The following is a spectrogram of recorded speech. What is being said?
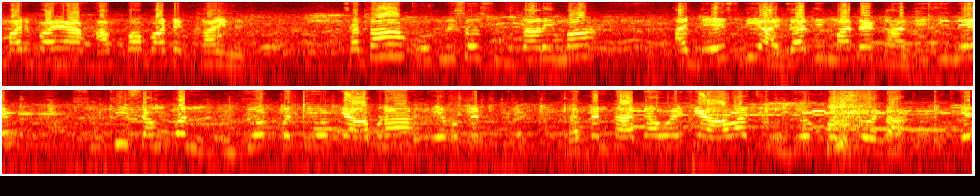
અમારી પાસે આપવા માટે કાંઈ નથી. છતાં ઓગણીસો સુડતાળીસમાં આ દેશની આઝાદી માટે ગાંધીજીને સુખી સંપન્ન ઉદ્યોગપતિઓ કે આપણા એ વખત રતન તાતા હોય કે આવા જે ઉદ્યોગપતિઓ હતા, એ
